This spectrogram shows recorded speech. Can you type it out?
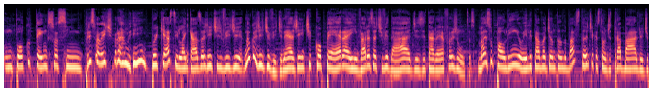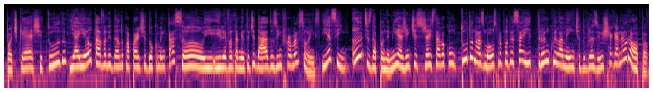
um pouco tenso, assim, principalmente pra mim. Porque, assim, lá em casa a gente divide. Não que a gente divide, né? A gente coopera em várias atividades e tarefas juntas. Mas o Paulinho, ele tava adiantando bastante a questão de trabalho, de podcast e tudo. E aí eu tava lidando com a parte de documentação e, e levantamento de dados e informações. E assim, antes da pandemia, a gente já estava com tudo nas mãos para poder sair tranquilamente do Brasil e chegar na Europa,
